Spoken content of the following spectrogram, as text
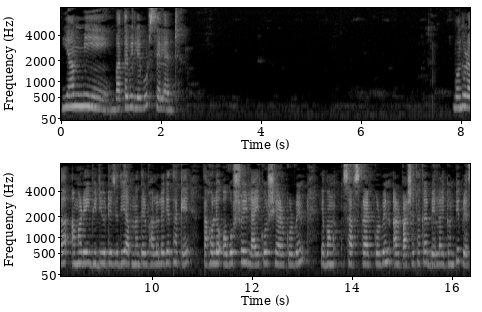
ইয়াম্মি বাতাবি লেবুর স্যালাড বন্ধুরা, আমার এই ভিডিওটি যদি আপনাদের ভালো লেগে থাকে, তাহলে অবশ্যই লাইক ও শেয়ার করবেন এবং সাবস্ক্রাইব করবেন আর পাশে থাকা বেল আইকনটি প্রেস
